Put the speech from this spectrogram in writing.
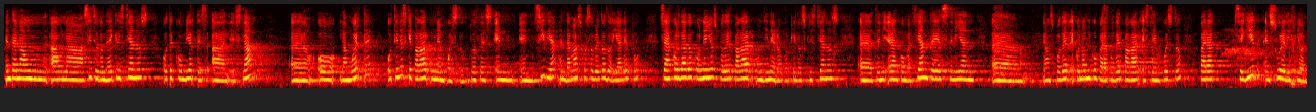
entran a un, a sitio donde hay cristianos, o te conviertes al Islam, eh, o la muerte, o tienes que pagar un impuesto. Entonces, en, Siria, en Damasco sobre todo y Alepo, se ha acordado con ellos poder pagar un dinero, porque los cristianos eh, eran comerciantes, tenían eh, poder económico para poder pagar este impuesto para seguir en su religión,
